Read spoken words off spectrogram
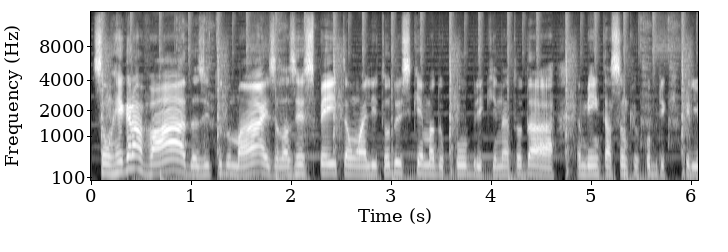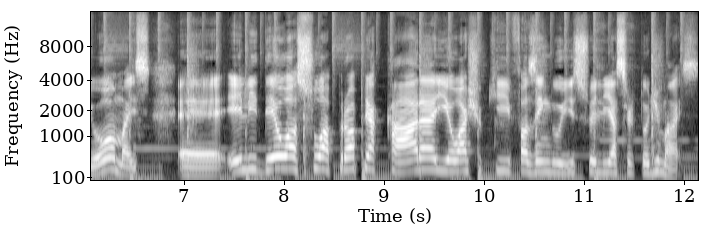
são regravadas e tudo mais, elas respeitam ali todo o esquema do Kubrick, né? Toda a ambientação que o Kubrick criou, mas é, ele deu a sua própria cara e eu acho que fazendo isso ele acertou demais.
